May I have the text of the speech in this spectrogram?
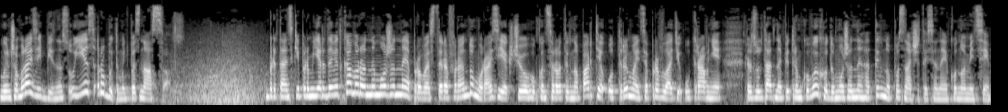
В іншому разі бізнес у ЄС робитимуть без нас. Британський прем'єр Девід Камерон не може не провести референдум у разі, якщо його консервативна партія утримається при владі у травні. Результат на підтримку виходу може негативно позначитися на економіці.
